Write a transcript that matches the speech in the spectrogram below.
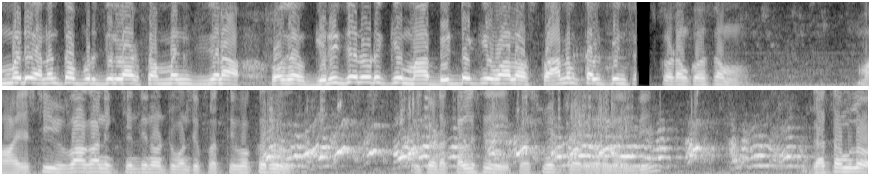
ఉమ్మడి అనంతపురం జిల్లాకు సంబంధించిన ఒక గిరిజనుడికి మా బిడ్డకి వాళ్ళ స్థానం కల్పించుకోవడం కోసం మా ఎస్టీ విభాగానికి చెందినటువంటి ప్రతి ఒక్కరూ ఇక్కడ కలిసి ప్రెస్ మీట్ జరగడం అయింది. గతంలో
